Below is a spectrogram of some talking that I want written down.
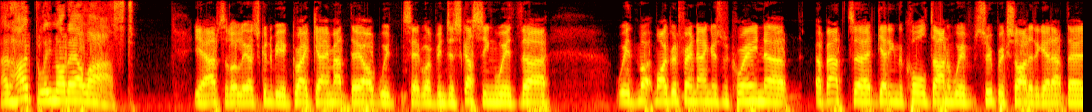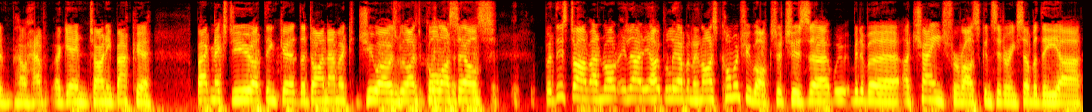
and hopefully not our last. Yeah, absolutely. It's going to be a great game out there. We said we've been discussing with uh, with my, my, good friend Angus McQueen uh, about uh, getting the call done. We're super excited to get out there. Have, have again Tony back uh, back next to you. I think uh, the dynamic duo, as we like to call ourselves. but this time, and hopefully having a nice commentary box, which is uh, a bit of a, a, change for us considering some of the.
